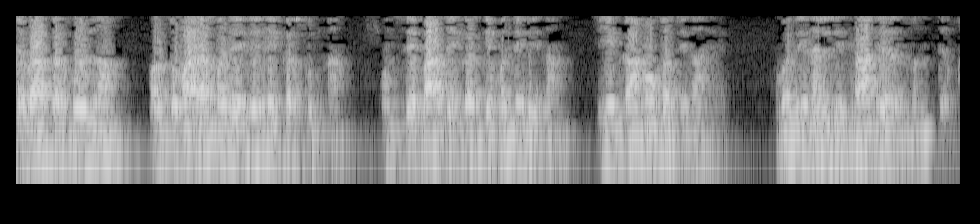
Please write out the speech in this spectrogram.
چبا کر بولنا اور تمہارا مزے لے لے کر سننا، ان سے باتیں کر کے مزے لینا، یہ کانوں کا جنا ہے۔ وزین السان منطق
